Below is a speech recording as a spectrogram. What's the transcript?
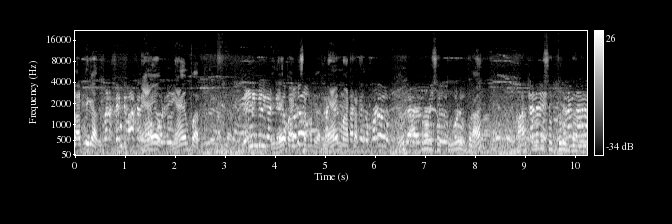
పార్టీ కాదు. మన సెంట్ వాసన న్యాయం న్యాయం పార్టీ. ఏ పార్టీ సపోర్ట్ కాదు. న్యాయం మాట్లాడతాను కార్పొరేట్ శక్తులు ఉంటారు కార్పొరేట్ శక్తులు ఉంటారు.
